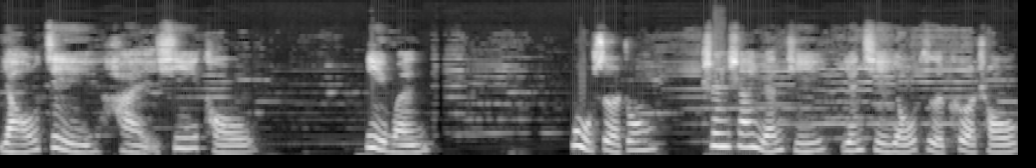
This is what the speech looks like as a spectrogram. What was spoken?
遥寄海西头。译文：暮色中，深山猿啼引起游子客愁。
